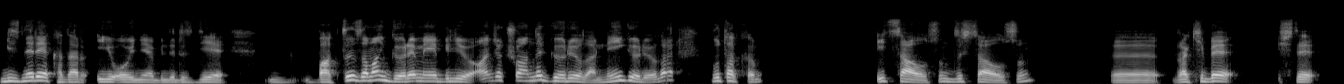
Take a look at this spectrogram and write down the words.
biz nereye kadar iyi oynayabiliriz diye baktığı zaman göremeyebiliyor. Ancak şu anda görüyorlar. Neyi görüyorlar? Bu takım iç sağ olsun, dış sağ olsun e, rakibe işte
